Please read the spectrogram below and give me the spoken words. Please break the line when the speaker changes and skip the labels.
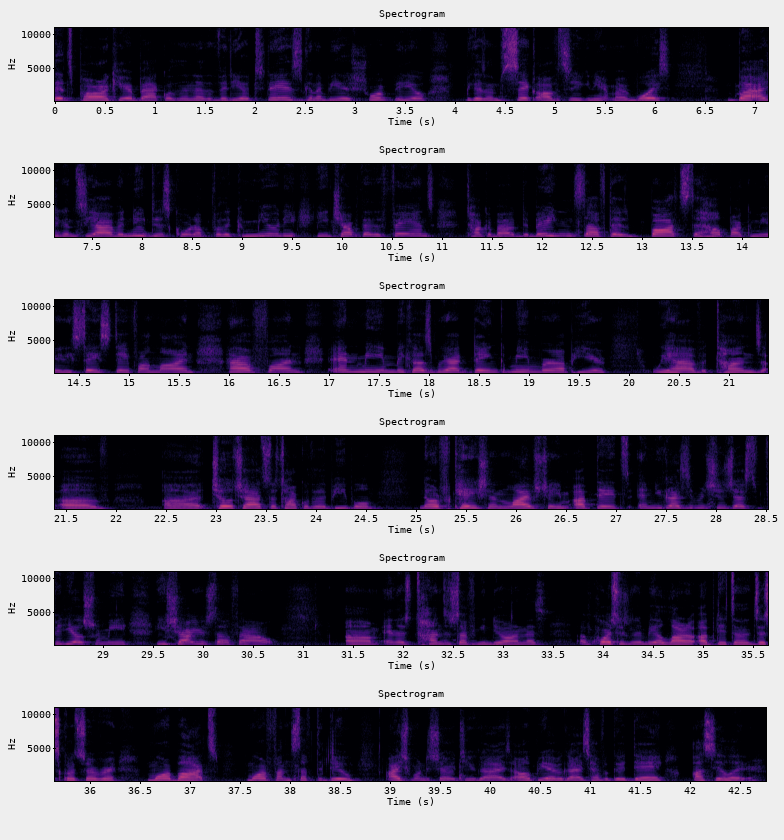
it's Park here back with another video. Today is going to be a short video because I'm sick. Obviously, you can hear my voice. But as you can see, I have a new Discord up for the community. You can chat with other fans, talk about debating stuff. There's bots to help our community stay safe online, have fun, and meme because we got Dank Memer up here. We have tons of uh, chill chats to talk with other people notification, live stream, updates, and you guys even suggest videos for me. You shout yourself out. Um, and there's tons of stuff you can do on this. Of course, there's going to be a lot of updates on the Discord server, more bots, more fun stuff to do. I just wanted to show it to you guys. I hope you guys have a good day. I'll see you later.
